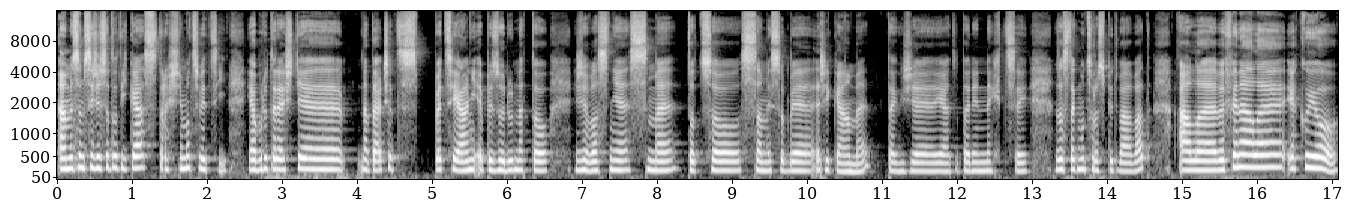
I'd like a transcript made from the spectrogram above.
A myslím si, že se to týká strašně moc věcí. Já budu teda ještě natáčet speciální epizodu na to, že vlastně jsme to, co sami sobě říkáme, takže já to tady nechci zase tak moc rozpitvávat, ale ve finále jako jo,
